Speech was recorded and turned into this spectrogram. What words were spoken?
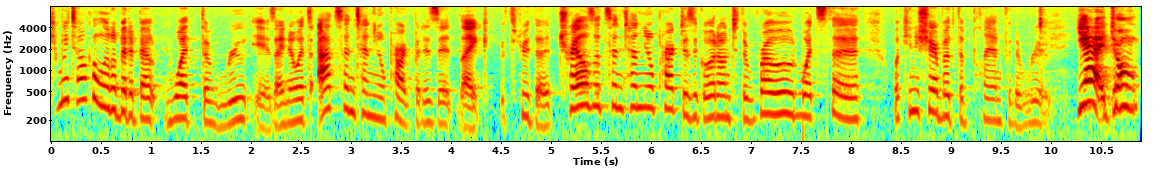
Can we talk a little bit about what the route is? I know it's at Centennial Park, but is it like through the trails at Centennial Park? Does it go out onto the road? What's the what can you share about the plan for the route? Yeah, I don't.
